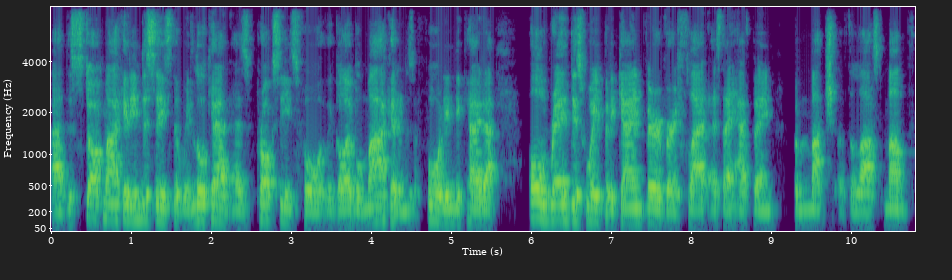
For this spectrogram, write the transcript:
Uh, the stock market indices that we look at as proxies for the global market and as a forward indicator, all red this week, but again, very, very flat as they have been for much of the last month.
